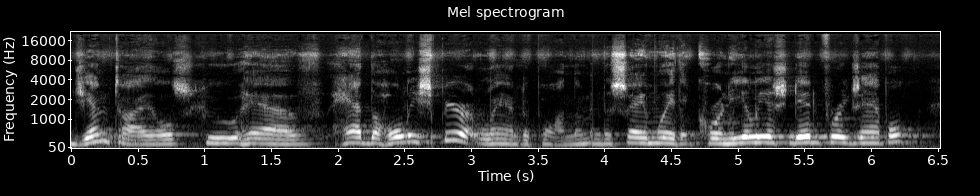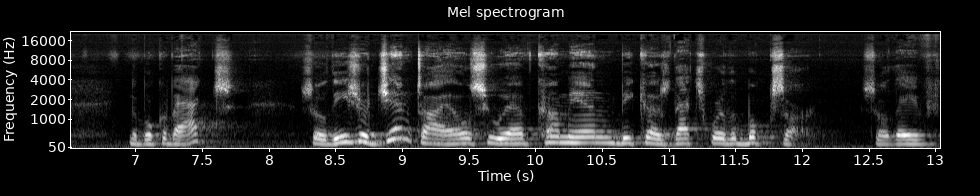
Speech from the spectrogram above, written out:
Gentiles who have had the Holy Spirit land upon them in the same way that Cornelius did, for example, in the book of Acts. So these are Gentiles who have come in because that's where the books are. So they've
